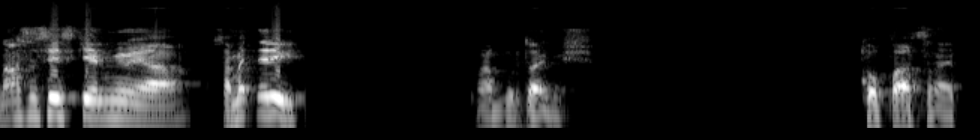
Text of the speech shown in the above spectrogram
Nasıl ses gelmiyor ya? Samet nereye gitti? Ha buradaymış. Topar sniper.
